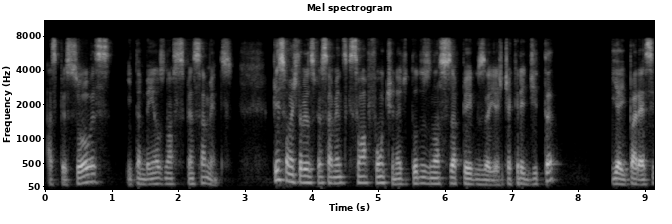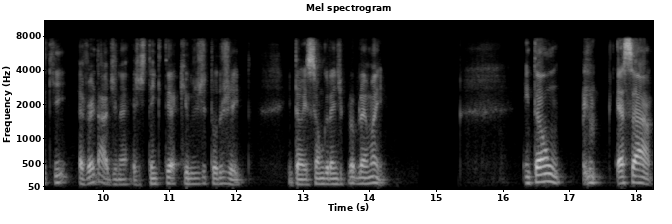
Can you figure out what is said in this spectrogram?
às pessoas e também aos nossos pensamentos. Principalmente, talvez, os pensamentos que são a fonte, né, de todos os nossos apegos aí. A gente acredita e aí parece que é verdade, né? A gente tem que ter aquilo de todo jeito. Então, isso é um grande problema aí. Então, essa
